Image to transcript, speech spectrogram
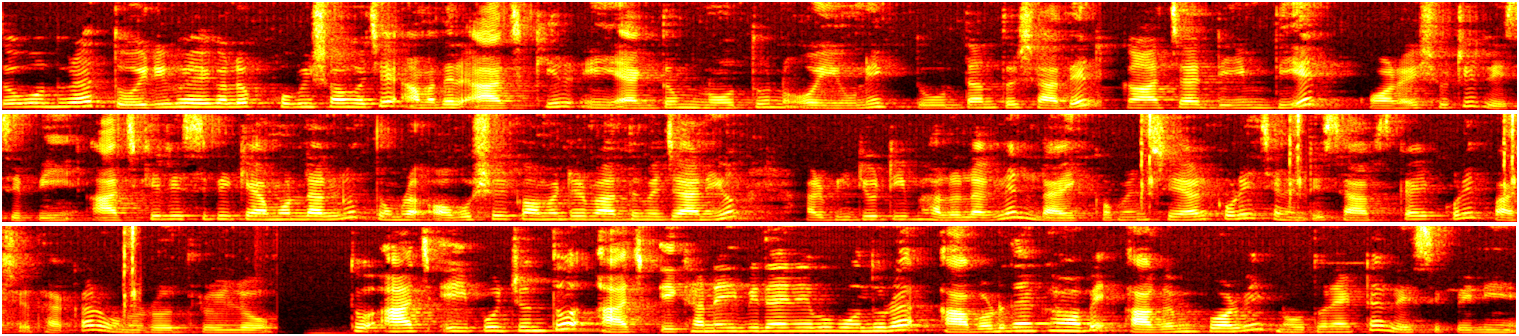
তো বন্ধুরা, তৈরি হয়ে গেল খুবই সহজে আমাদের আজকের এই একদম নতুন ও ইউনিক দুর্দান্ত স্বাদের কাঁচা ডিম দিয়ে কড়াইশুটির রেসিপি আজকের রেসিপি কেমন লাগল তোমরা অবশ্যই কমেন্টের মাধ্যমে জানিও। আর ভিডিওটি ভালো লাগলে লাইক কমেন্ট শেয়ার করে চ্যানেলটি সাবস্ক্রাইব করে পাশে থাকার অনুরোধ রইল। তো আজ এই পর্যন্ত, আজ এখানেই বিদায় নেব বন্ধুরা। আবারও দেখা হবে আগামী পর্বে নতুন একটা রেসিপি নিয়ে।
